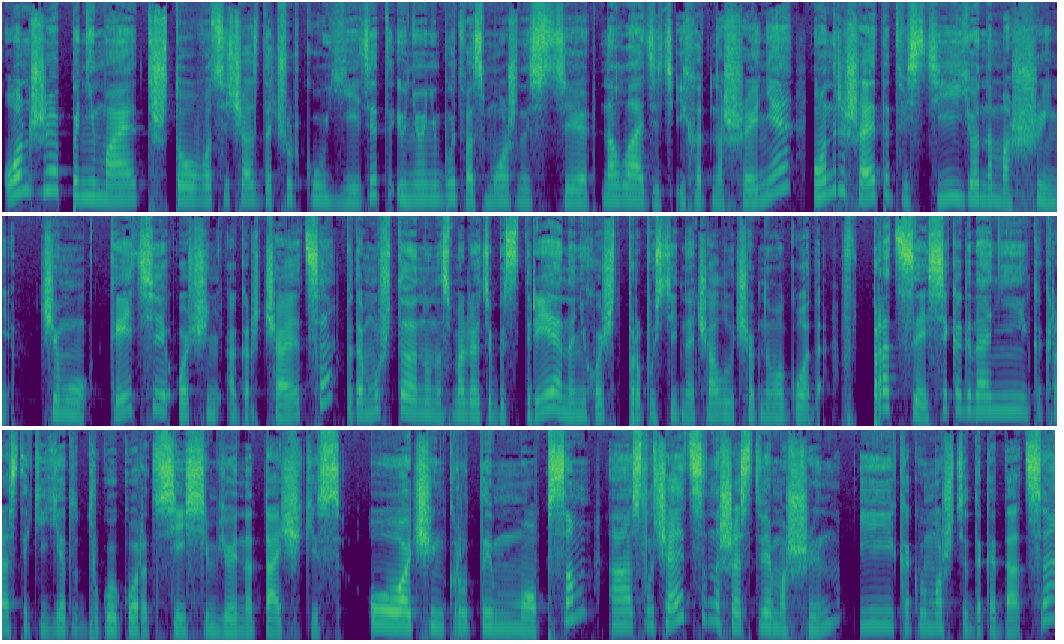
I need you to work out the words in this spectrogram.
Он же понимает, что вот сейчас дочурка уедет, и у него не будет возможности наладить их отношения. Он решает отвезти ее на машине чему Кэти очень огорчается, потому что, ну, на самолете быстрее, она не хочет пропустить начало учебного года. В процессе, когда они как раз-таки едут в другой город всей семьей на тачке с очень крутым мопсом, а случается нашествие машин, и, как вы можете догадаться,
